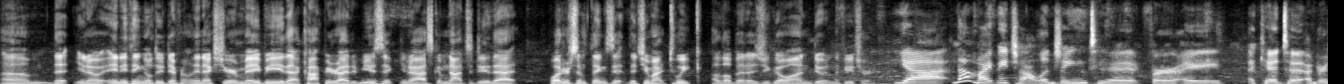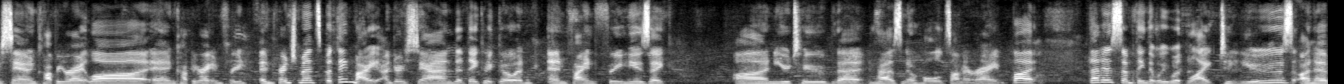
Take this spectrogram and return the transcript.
um, that you know anything you'll do differently next year? Maybe that copyrighted music. You know, ask them not to do that. What are some things that, that you might tweak a little bit as you go on and do it in the future? Yeah, that might be challenging to for a a kid to understand copyright law and copyright infri- infringements, but they might understand that they could go and, and find free music on YouTube that has no holds on it, right? But that is something that we would like to use on a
